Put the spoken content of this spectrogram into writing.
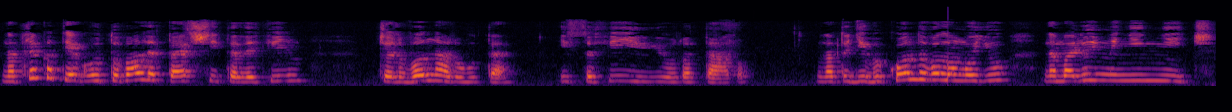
Наприклад, як готували перший телефільм Червона рута із Софією Ротаро. Вона тоді виконувала мою Намалюй мені ніч,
